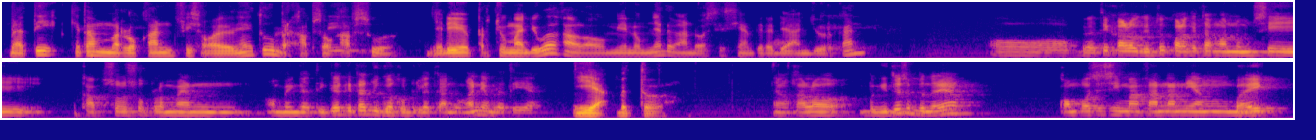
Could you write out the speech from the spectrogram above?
berarti kita memerlukan fish oil-nya itu berkapsul-kapsul. Jadi percuma juga kalau minumnya dengan dosis yang tidak dianjurkan. Oh, berarti kalau gitu kalau kita minum si kapsul suplemen omega 3 kita juga kudu lihat kandungannya berarti ya? Iya, betul. Nah, kalau begitu sebenarnya komposisi makanan yang baik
